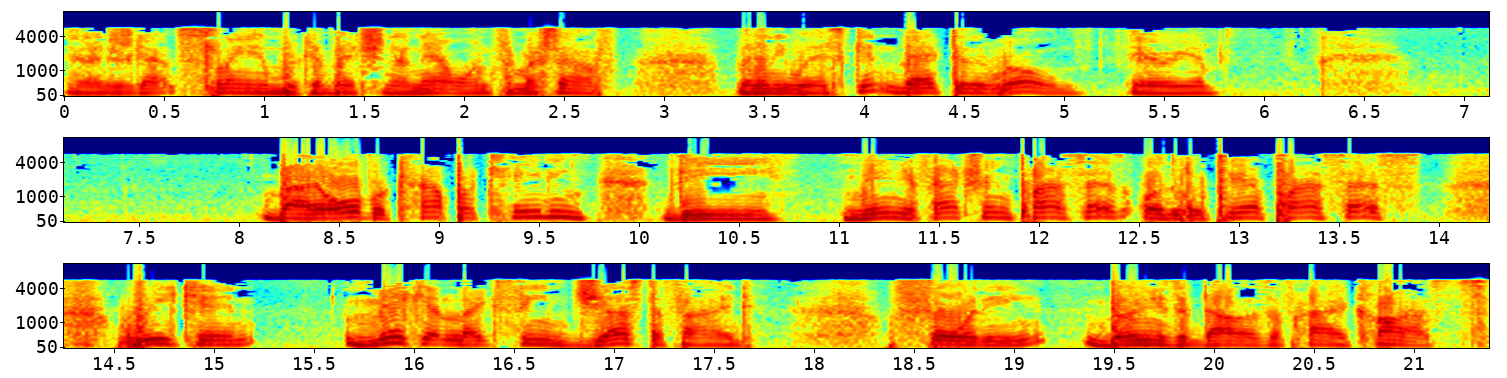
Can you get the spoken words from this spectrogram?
and I just got slammed with conviction on that one for myself. But anyways, getting back to the road area by overcomplicating the manufacturing process or the repair process, we can make it like seem justified for the billions of dollars of high costs.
